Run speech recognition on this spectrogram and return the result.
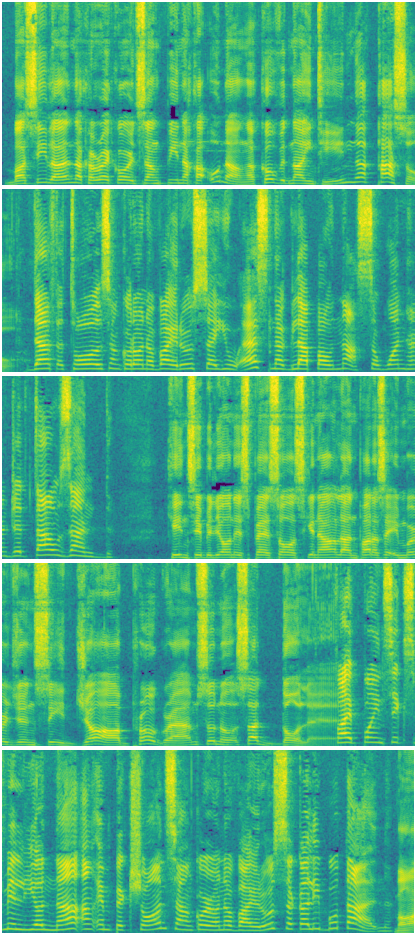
Basilan naka-record sang pinakaunang nga COVID-19 nga kaso. Death toll sang coronavirus sa US naglapaw na sa 100,000. 15 bilyones pesos kinahanglan para sa emergency job program suno sa DOLE. 5.6 milyon na ang impeksyon sang coronavirus sa kalibutan. Mga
